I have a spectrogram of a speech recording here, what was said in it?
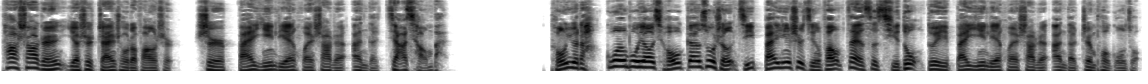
他杀人也是斩首的方式，是白银连环杀人案的加强版。同月的，公安部要求甘肃省及白银市警方再次启动对白银连环杀人案的侦破工作。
